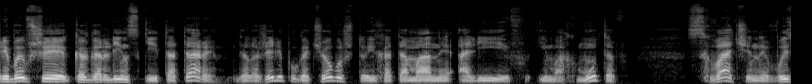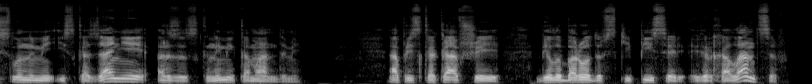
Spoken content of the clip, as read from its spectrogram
Прибывшие кагарлинские татары доложили Пугачеву, что их атаманы Алиев и Махмутов схвачены высланными из Казани разыскными командами. А прискакавший белобородовский писарь Верхоланцев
